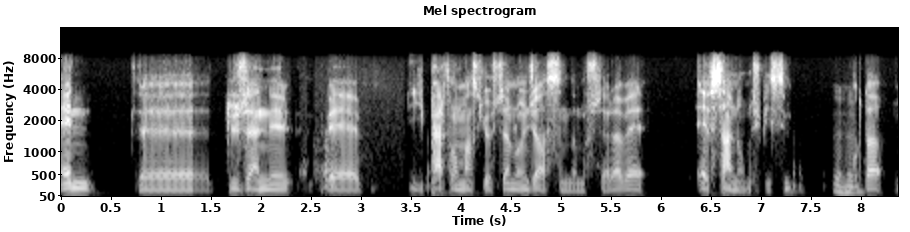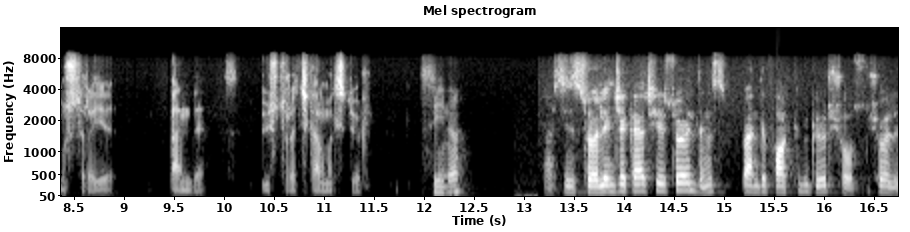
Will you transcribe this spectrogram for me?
en e, düzenli ve iyi performans gösteren oyuncu aslında Muslera ve efsane olmuş bir isim. Hı hı. Burada Muslera'yı ben de üst tura çıkarmak istiyorum. Sina. Ya siz söylenecek her şeyi söylediniz. Ben de farklı bir görüş olsun. Şöyle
